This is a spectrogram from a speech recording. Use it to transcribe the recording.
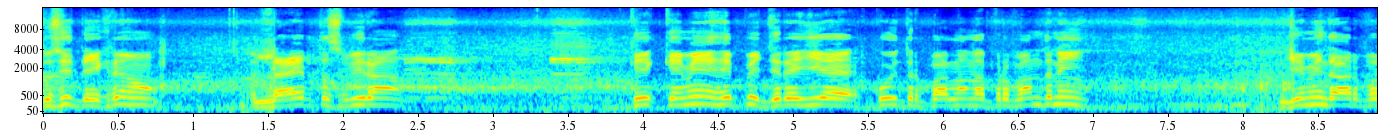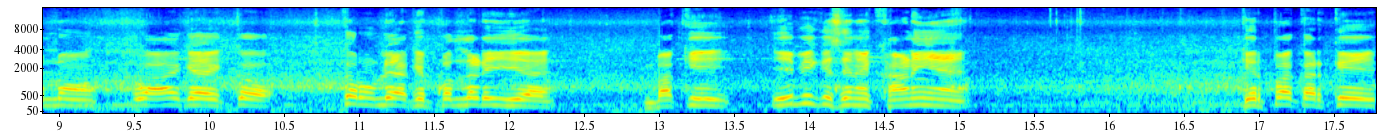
ਤੁਸੀਂ ਦੇਖ ਰਹੇ ਹੋ ਲਾਈਵ ਤਸਵੀਰਾਂ ਕਿ ਕਿਵੇਂ ਇਹ ਭਿੱਜ ਰਹੀ ਹੈ। ਕੋਈ ਤਰਪਾਲਾਂ ਦਾ ਪ੍ਰਬੰਧ ਨਹੀਂ। ਜ਼ਿਮੀਂਦਾਰ ਵੱਲੋਂ ਉਹ ਆ ਗਿਆ, ਇੱਕ ਘਰੋਂ ਲਿਆ ਕੇ ਪੱਲੜੀ ਹੈ। ਬਾਕੀ ਇਹ ਵੀ ਕਿਸੇ ਨੇ ਖਾਣੀ ਹੈ। ਕਿਰਪਾ ਕਰਕੇ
